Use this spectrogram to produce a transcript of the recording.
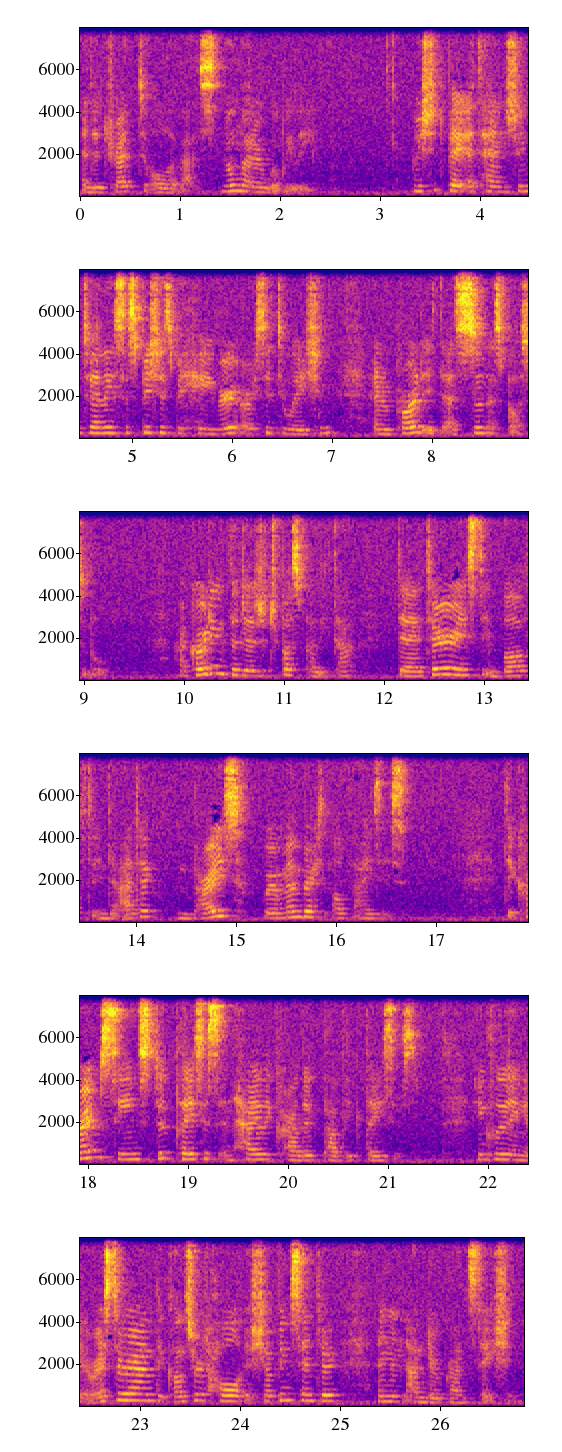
and a threat to all of us, no matter where we live. We should pay attention to any suspicious behavior or situation and report it as soon as possible. According to the Rzeczpospolita, the terrorists involved in the attack in Paris were members of ISIS. The crime scenes took place in highly crowded public places, including a restaurant, a concert hall, a shopping center, and an underground station.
